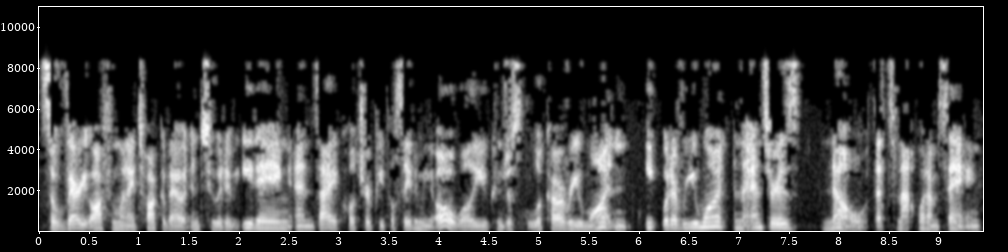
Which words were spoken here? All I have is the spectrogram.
So very often when I talk about intuitive eating and diet culture, people say to me, oh, well, you can just look however you want and eat whatever you want. And the answer is no, that's not what I'm saying.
